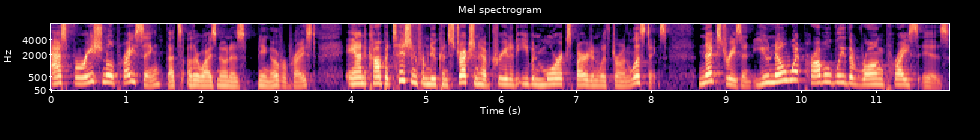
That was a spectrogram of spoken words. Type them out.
Aspirational pricing, that's otherwise known as being overpriced, and competition from new construction have created even more expired and withdrawn listings. Next reason, you know what probably the wrong price is.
